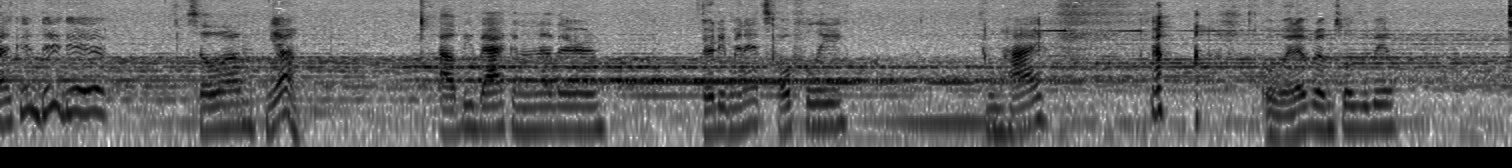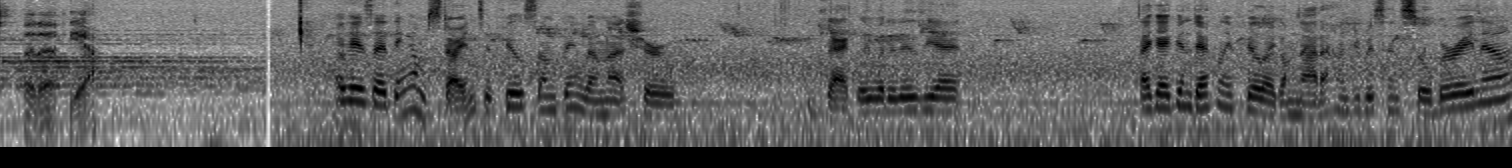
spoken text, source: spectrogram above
I can dig it. So um yeah. I'll be back in another 30 minutes, hopefully. I'm high. or whatever I'm supposed to be. But uh yeah. Okay, so I think I'm starting to feel something, but I'm not sure exactly what it is yet. Like I can definitely feel like I'm not 100% sober right now.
